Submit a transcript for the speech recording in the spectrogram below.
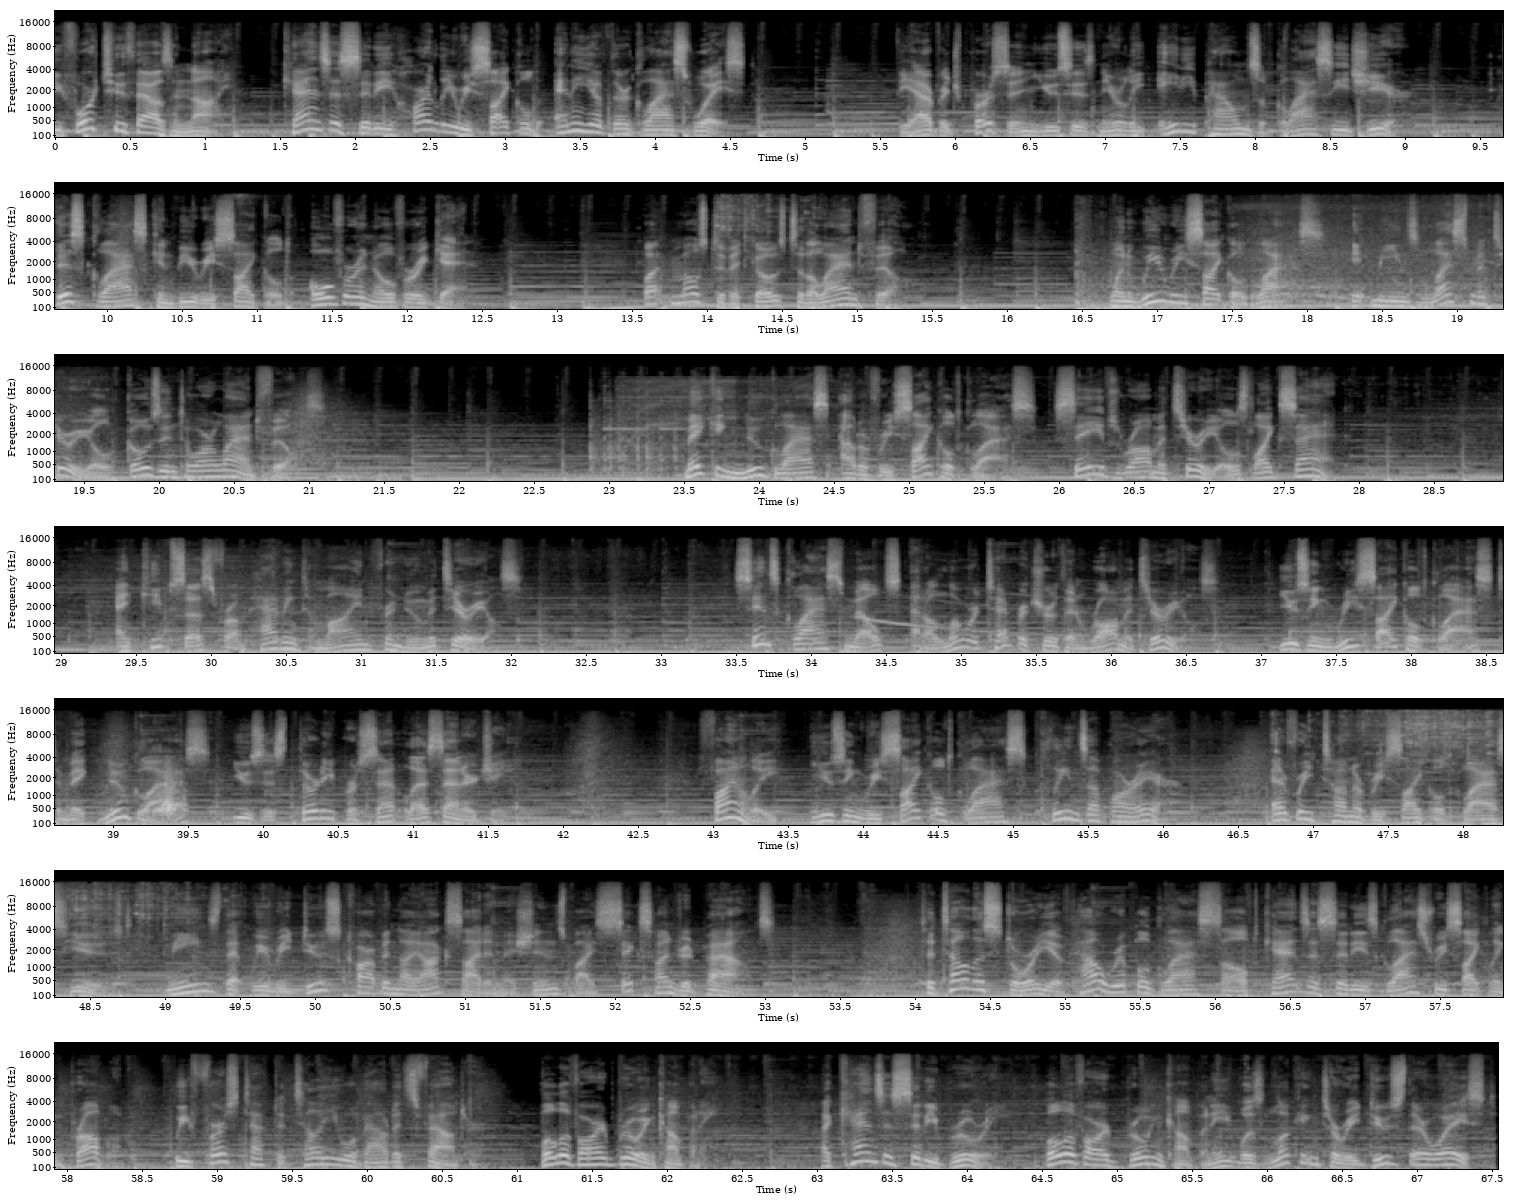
Before 2009, Kansas City hardly recycled any of their glass waste. The average person uses nearly 80 pounds of glass each year. This glass can be recycled over and over again. But most of it goes to the landfill. When we recycle glass, it means less material goes into our landfills. Making new glass out of recycled glass saves raw materials like sand and keeps us from having to mine for new materials. Since glass melts at a lower temperature than raw materials, using recycled glass to make new glass uses 30% less energy. Finally, using recycled glass cleans up our air. Every ton of recycled glass used means that we reduce carbon dioxide emissions by 600 pounds. To tell the story of how Ripple Glass solved Kansas City's glass recycling problem, we first have to tell you about its founder, Boulevard Brewing Company. A Kansas City brewery, Boulevard Brewing Company was looking to reduce their waste.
